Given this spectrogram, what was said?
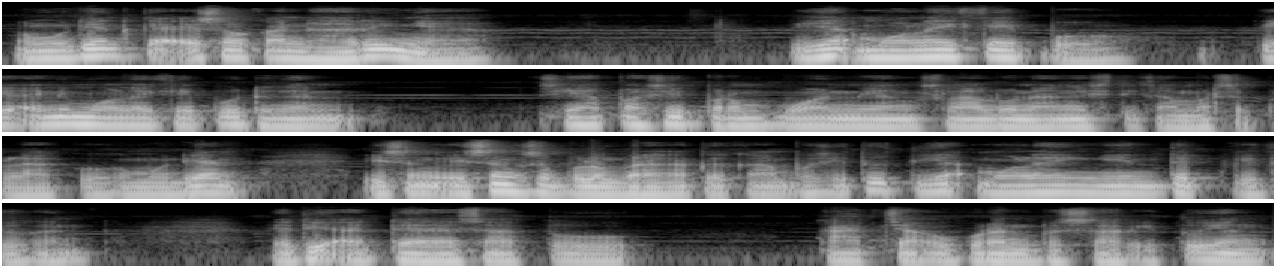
Kemudian keesokan harinya dia mulai kepo. Dia ini mulai kepo dengan siapa sih perempuan yang selalu nangis di kamar sebelahku. Kemudian iseng-iseng sebelum berangkat ke kampus itu dia mulai ngintip gitu kan. Jadi ada satu kaca ukuran besar itu yang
